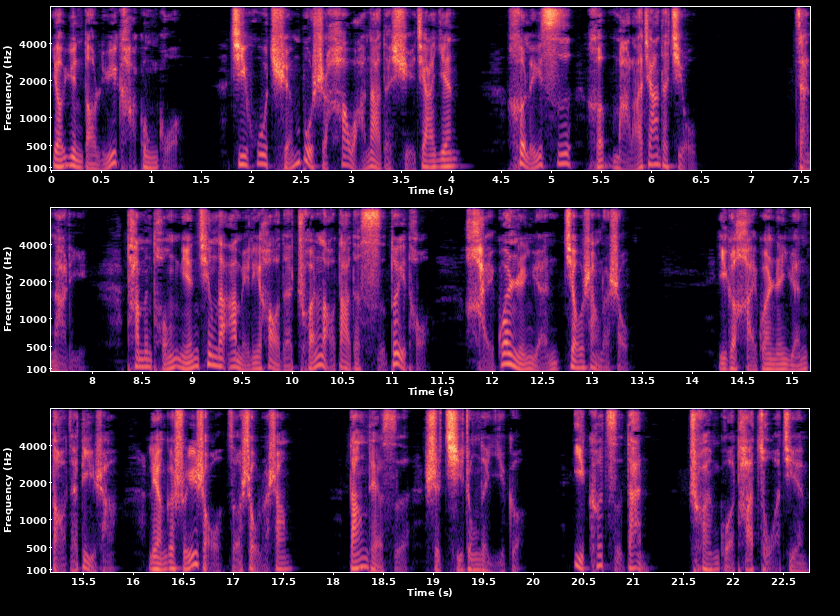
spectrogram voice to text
要运到吕卡公国，几乎全部是哈瓦那的雪茄烟、赫雷斯和马拉加的酒。在那里，他们同年轻的阿美丽号的船老大的死对头海关人员交上了手。一个海关人员倒在地上，两个水手则受了伤。当泰斯是其中的一个，一颗子弹穿过他左肩。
